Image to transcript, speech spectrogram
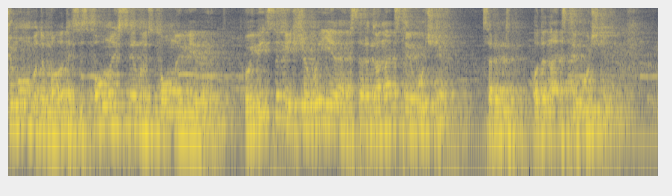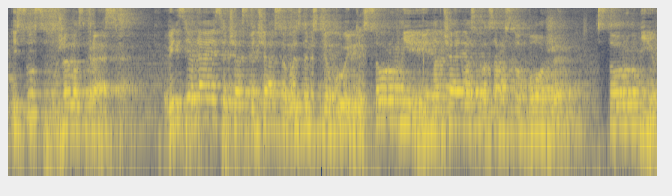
Чому ми будемо молитися з повною силою, з повною вірою? Уявіть собі, що ви є серед 12 учнів, серед 11 учнів. Ісус вже воскрес. Він з'являється час від часу, ви з ним спілкуєтесь. 40 днів Він навчає вас про царство Боже. 40 днів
